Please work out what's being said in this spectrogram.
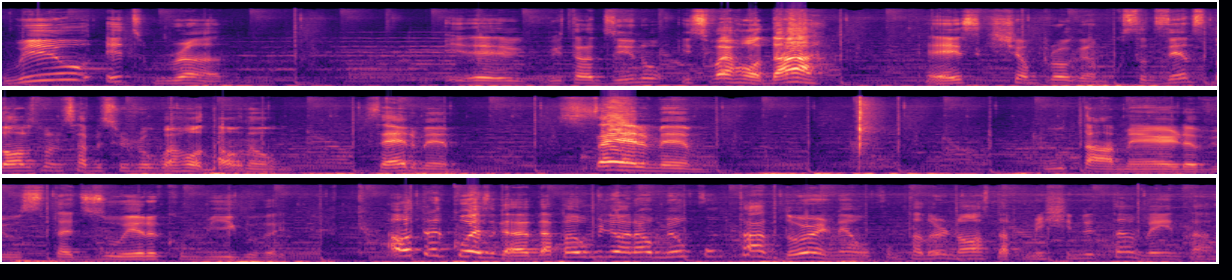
Will it run? E, e, traduzindo, isso vai rodar? É esse que chama o programa. Custa 200 dólares pra não saber se o jogo vai rodar ou não. Sério mesmo. Sério mesmo. Puta merda, viu? Você tá de zoeira comigo, velho. A outra coisa, galera, dá pra eu melhorar o meu computador, né? O computador nosso, dá pra mexer nele também, tá?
